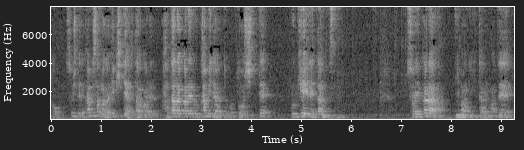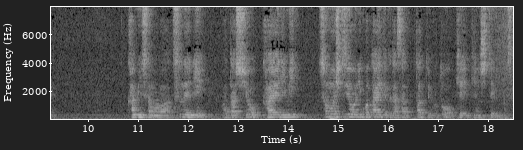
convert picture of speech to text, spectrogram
ことそして神様が生きて働かれる働かれる神であるということを知って受け入れたんですね。それから今に至るまで神様は常に私を顧みその必要に応えてくださったということを経験しているんです。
